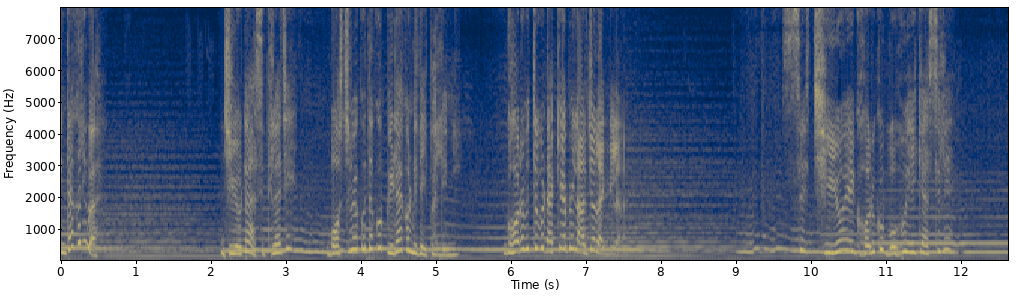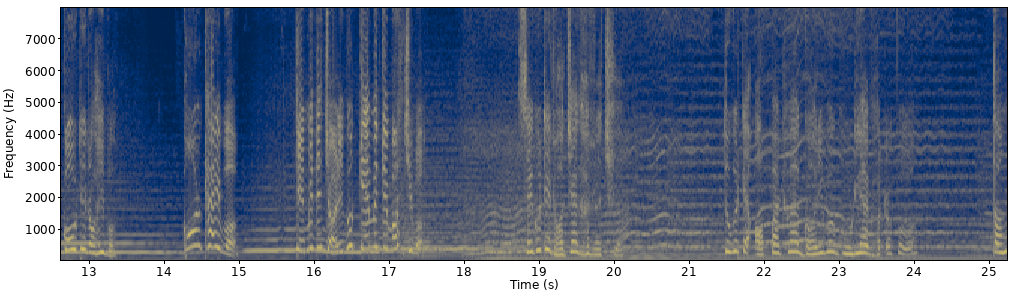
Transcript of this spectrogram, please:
ଚିନ୍ତା କରିବା ଝିଅଟା ଆସିଥିଲା ଯେ ବସିବାକୁ ତାକୁ ପୀଡ଼ା ଖଣ୍ଡି ଦେଇପାରିଲିନି ଘର ଭିତରକୁ ଡାକିବା ପାଇଁ ଲାଜ ଲାଗିଲା ସେ ଝିଅ ଏ ଘରକୁ ବୋହୂ ହେଇକି ଆସିଲେ କୋଉଠି ରହିବ କ'ଣ ଖାଇବ କେମିତି ଚଳିବ କେମିତି ବଞ୍ଚିବ ସେ ଗୋଟେ ରଜା ଘରର ଝିଅ ତୁ ଗୋଟେ ଅପାଠୁଆ ଗରିବ ଗୁଡ଼ିଆ ଘରର ପୁଅ ତମ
